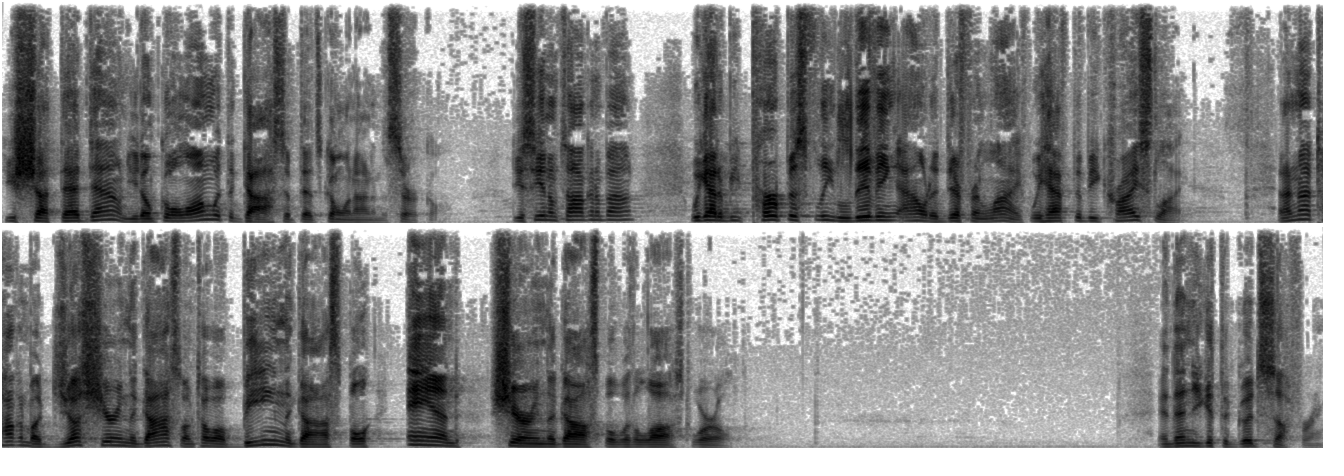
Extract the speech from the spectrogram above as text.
you shut that down. You don't go along with the gossip that's going on in the circle. Do you see what I'm talking about? We got to be purposefully living out a different life. We have to be Christ like. And I'm not talking about just sharing the gospel, I'm talking about being the gospel and sharing the gospel with a lost world. And then you get the good suffering.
